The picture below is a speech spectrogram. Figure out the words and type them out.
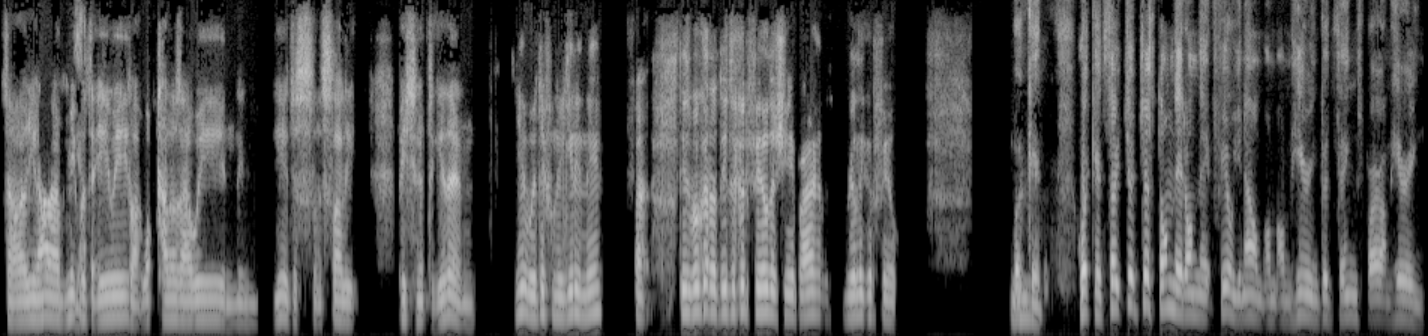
So you know, I met yeah. with the iwi, like what colours are we, and then yeah, just slowly piecing it together, and yeah, we're definitely getting there. But there's we've got a there's a good feel this year, bro. Really good feel. Wicked, wicked. So just on that, on that feel, you know, I'm, I'm, I'm hearing good things, bro. I'm hearing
